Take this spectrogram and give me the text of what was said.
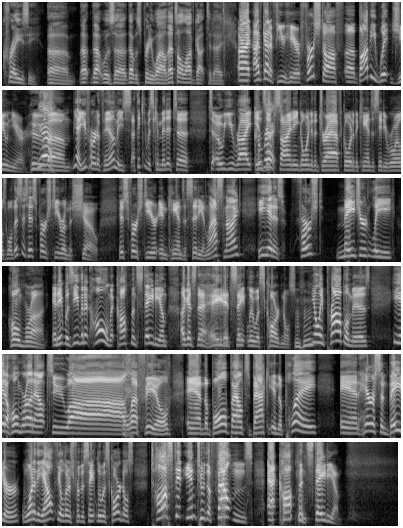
Crazy. Um, that that was uh, that was pretty wild. That's all I've got today. All right, I've got a few here. First off, uh, Bobby Witt Jr., who Yeah. um, yeah, you've heard of him. He's I think he was committed to to OU, right? Ends up signing, going to the draft, going to the Kansas City Royals. Well, this is his first year on the show, his first year in Kansas City, and last night he hit his first major league home run, and it was even at home at Kauffman Stadium against the hated St. Louis Cardinals. The only problem is he hit a home run out to uh, left field, and the ball bounced back into play. And Harrison Bader, one of the outfielders for the St. Louis Cardinals, tossed it into the fountains at Kauffman Stadium.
